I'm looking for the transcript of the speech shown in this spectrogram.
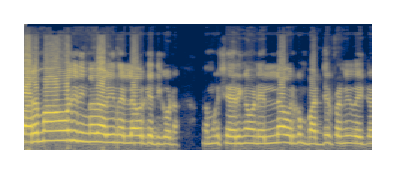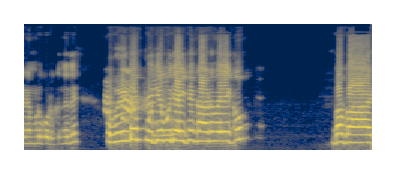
പരമാവധി നിങ്ങൾ അറിയുന്ന എല്ലാവർക്കും എത്തിക്കോട്ടെ. നമുക്ക് ഷെയറിംഗ് വേണ്ടി എല്ലാവർക്കും ബഡ്ജറ്റ് ഫ്രണ്ട്ലി റേറ്റ് ആണ് നമ്മൾ കൊടുക്കുന്നത്. വീണ്ടും പുതിയ പുതിയ ഐറ്റം കാണുമ്പോഴേക്കും ബൈ.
